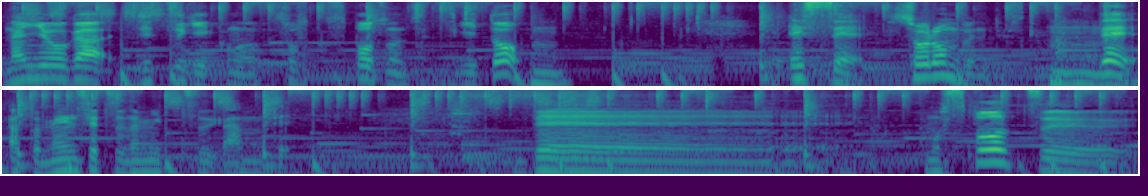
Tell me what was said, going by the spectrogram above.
内容が実技このソフトスポーツの実技と、うん。エッセイ小論文ですかね、うんうん。であと面接の3つがあって、でもうスポーツ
